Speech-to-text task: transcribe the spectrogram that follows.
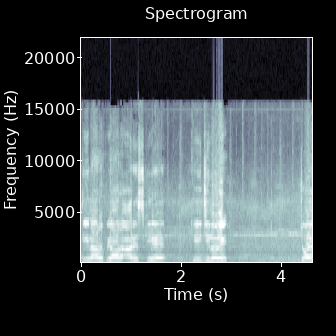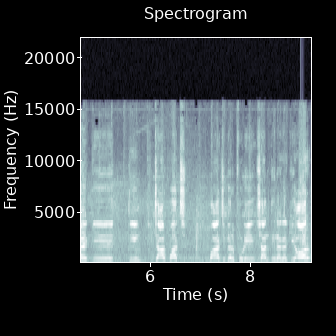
तीन आरोपी और अरेस्ट किए हैं कि जिन्होंने जो है कि तीन, चार, पाँच पाँच घरफोड़ी शांति नगर की और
